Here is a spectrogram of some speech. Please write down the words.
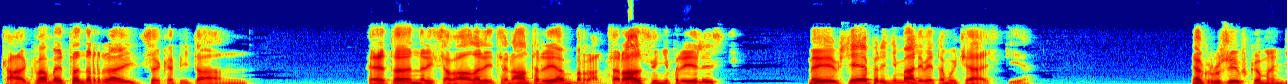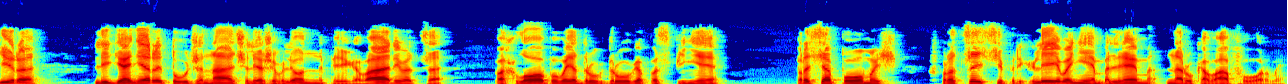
«Как вам это нравится, капитан?» Это нарисовала лейтенант Рембрандт. Разве не прелесть? Мы все принимали в этом участие. Окружив командира, легионеры тут же начали оживленно переговариваться, похлопывая друг друга по спине, прося помощь в процессе приклеивания эмблем на рукава формы.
